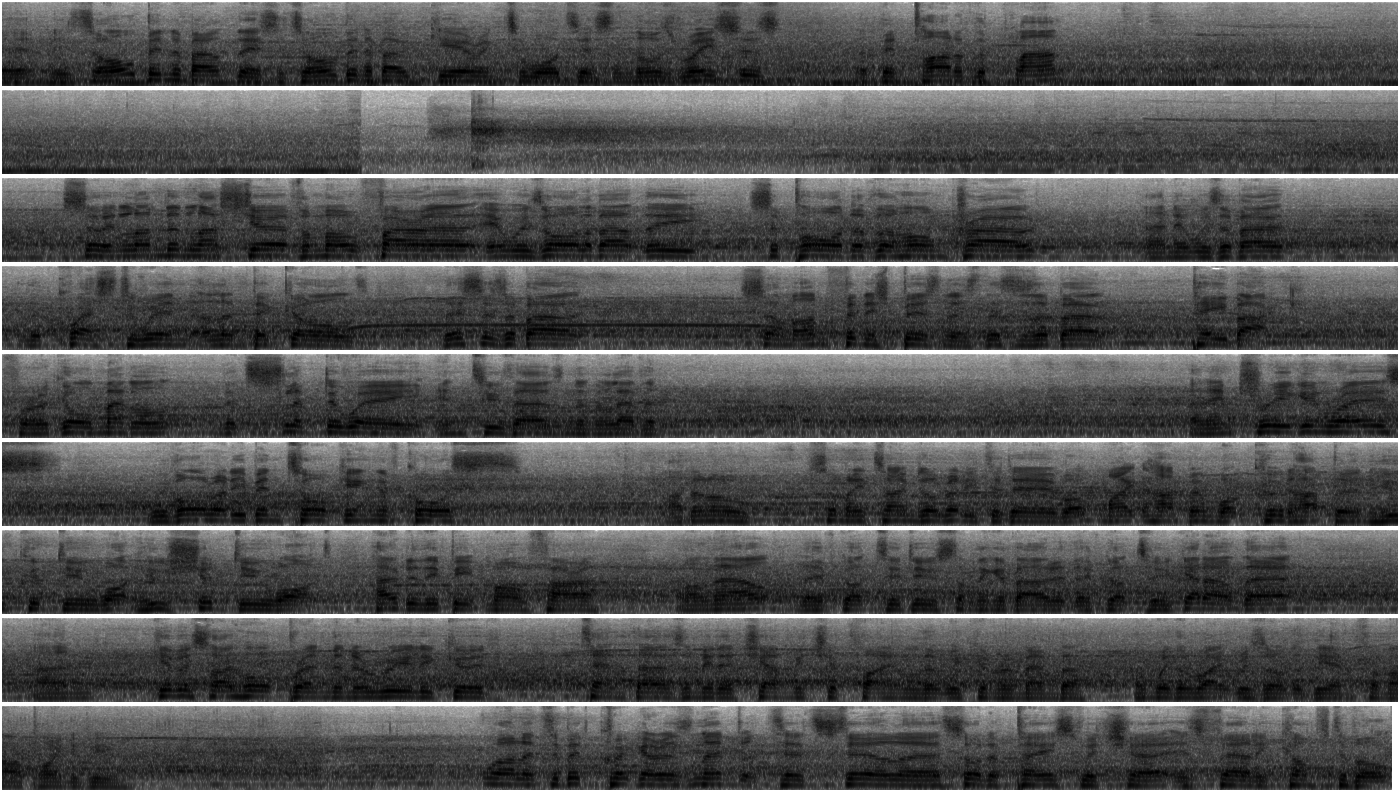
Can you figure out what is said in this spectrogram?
Uh, it's all been about this. It's all been about gearing towards this, and those races have been part of the plan. So in London last year for Mo Farah, it was all about the support of the home crowd, and it was about the quest to win Olympic gold. This is about some unfinished business. This is about payback for a gold medal that slipped away in 2011. An intriguing race. We've already been talking, of course, I don't know, so many times already today, what might happen, what could happen, who could do what, who should do what, how do they beat Mo Farah? Well, now they've got to do something about it. They've got to get out there and give us, I hope, Brendan, a really good 10,000 metre championship final that we can remember and with the right result at the end from our point of view. Well, it's a bit quicker, isn't it? But it's still a sort of pace which uh, is fairly comfortable.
